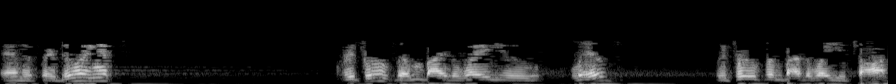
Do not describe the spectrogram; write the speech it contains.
And if they're doing it, reprove them by the way you live, reprove them by the way you talk,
